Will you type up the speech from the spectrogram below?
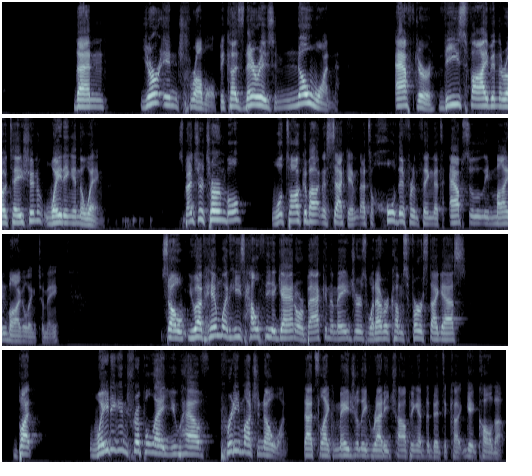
then you're in trouble because there is no one after these five in the rotation waiting in the wing. Spencer Turnbull, we'll talk about in a second. That's a whole different thing that's absolutely mind boggling to me. So you have him when he's healthy again or back in the majors, whatever comes first, I guess. But waiting in AAA, you have pretty much no one that's like major league ready, chomping at the bit to cut, get called up.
